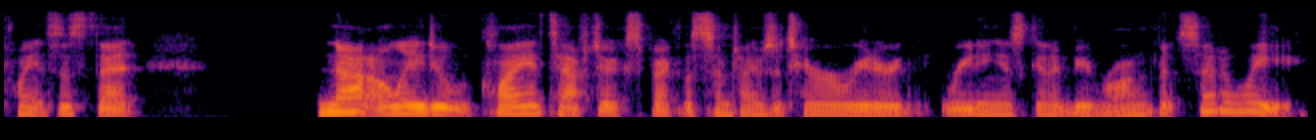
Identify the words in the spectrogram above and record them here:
points is that not only do clients have to expect that sometimes a tarot reader reading is going to be wrong but so do we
